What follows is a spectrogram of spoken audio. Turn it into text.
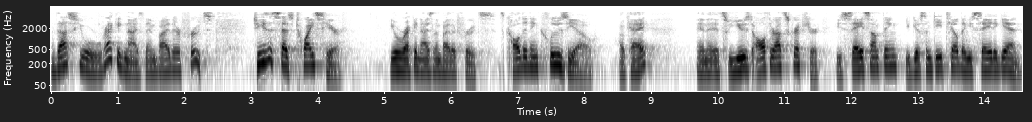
Thus you will recognize them by their fruits. Jesus says twice here, you will recognize them by their fruits. It's called an inclusio, okay? And it's used all throughout Scripture. You say something, you give some detail, then you say it again,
